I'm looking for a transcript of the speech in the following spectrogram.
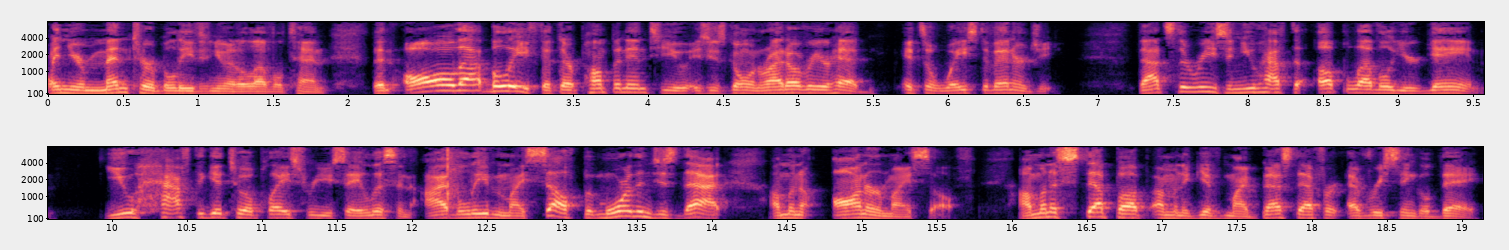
and your mentor believes in you at a level 10, then all that belief that they're pumping into you is just going right over your head. It's a waste of energy. That's the reason you have to up level your game. You have to get to a place where you say, listen, I believe in myself, but more than just that, I'm going to honor myself. I'm going to step up. I'm going to give my best effort every single day.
